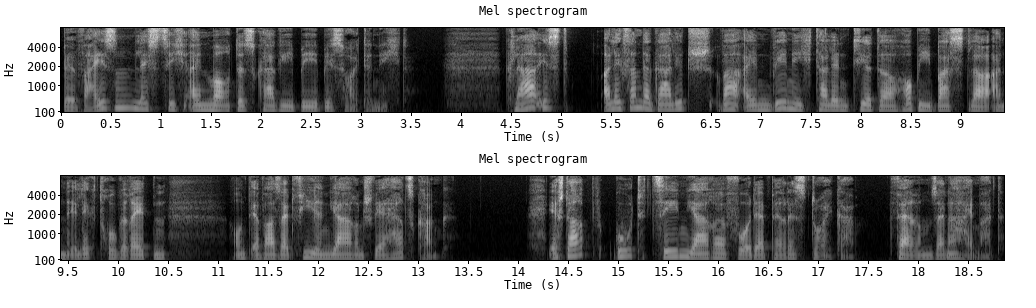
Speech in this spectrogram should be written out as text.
Beweisen lässt sich ein Mord des KGB bis heute nicht. Klar ist, Alexander Galitsch war ein wenig talentierter Hobbybastler an Elektrogeräten, und er war seit vielen Jahren schwer herzkrank. Er starb gut zehn Jahre vor der Perestroika fern seiner Heimat.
